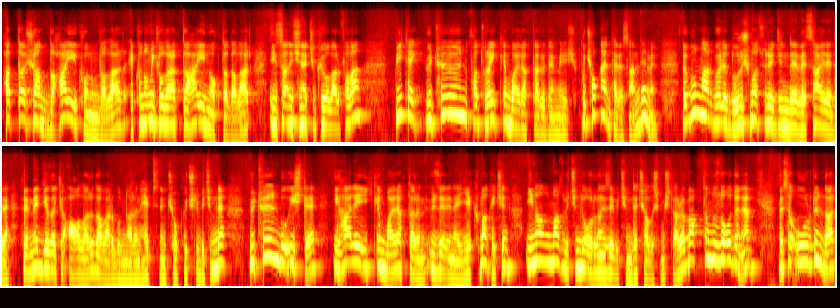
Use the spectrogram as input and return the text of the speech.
Hatta şu an daha iyi konumdalar. Ekonomik olarak daha iyi noktadalar. İnsan içine çıkıyorlar falan. Bir tek bütün fatura iklim bayraktar ödemiş. Bu çok enteresan değil mi? Ve bunlar böyle duruşma sürecinde vesairede ve medyadaki ağları da var bunların hepsinin çok güçlü biçimde. Bütün bu işte ihaleyi iklim bayraktarın üzerine yıkmak için inanılmaz biçimde organize biçimde çalışmışlar. Ve baktığımızda o dönem mesela Uğur Dündar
